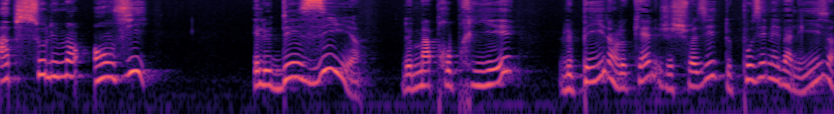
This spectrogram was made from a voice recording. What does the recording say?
absolument envie et le désir de m'approprier le pays dans lequel j'ai choisi de poser mes valises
